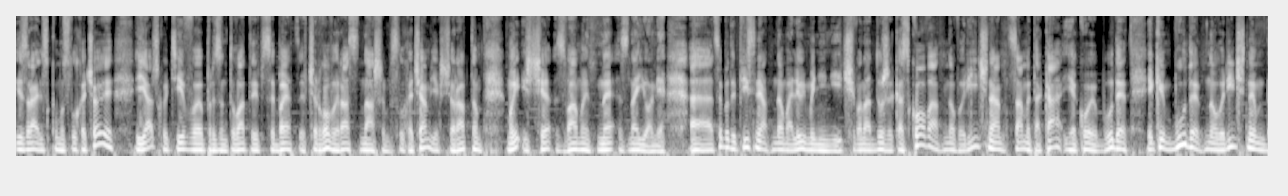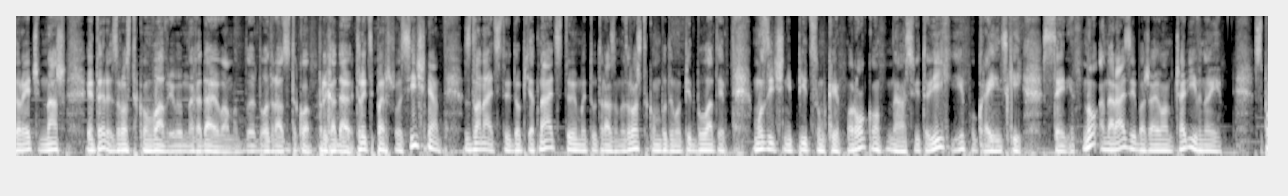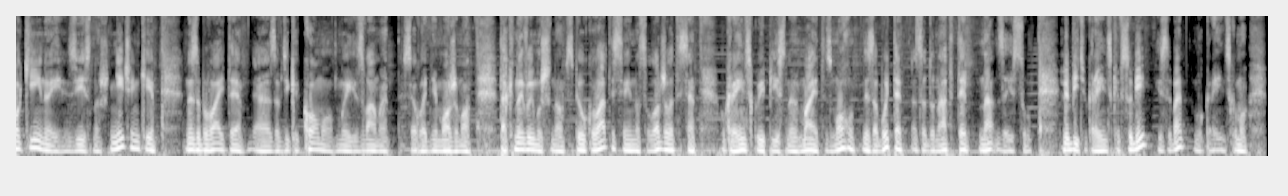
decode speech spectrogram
ізраїльському слухачові. Я ж хотів презентувати себе в черговий раз нашим слухачам, якщо раптом ми іще з вами не знайомі. Е, Це буде пісня Намалюй мені ніч. Вона дуже казкова, новорічна, саме така, якою буде, яким буде новорічним, до речі, наш етер з Ростиком Ваврівим. Нагадаю вам одразу тако пригадаю, 31 січня з 12 до 15 ми тут разом із Ростиком будемо підбувати музичні підсумки року на світовій і українській сцені. Ну а наразі бажаю вам чарівної, спокійної, звісно ж, ніченьки. Не забувайте, е, завдяки кому ми з вами сьогодні можемо так невимушено спілкуватися і насолоджуватися українською піснею. Маєте змогу, не забудьте задонатити на ЗСУ. Любіть українське в собі і себе в українському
